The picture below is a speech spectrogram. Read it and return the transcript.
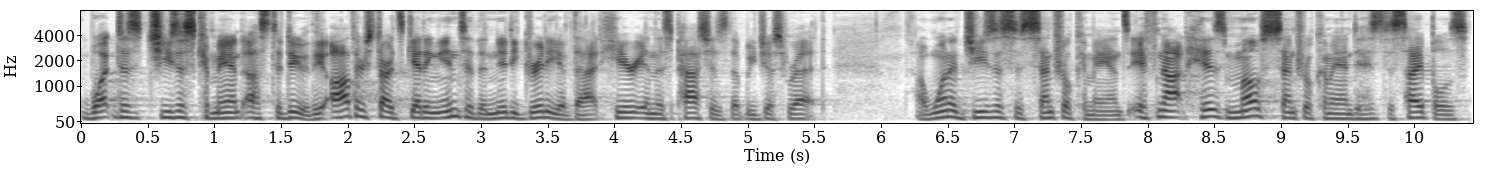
What does Jesus command us to do? The author starts getting into the nitty gritty of that here in this passage that we just read. Uh, one of Jesus' central commands, if not his most central command to his disciples,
